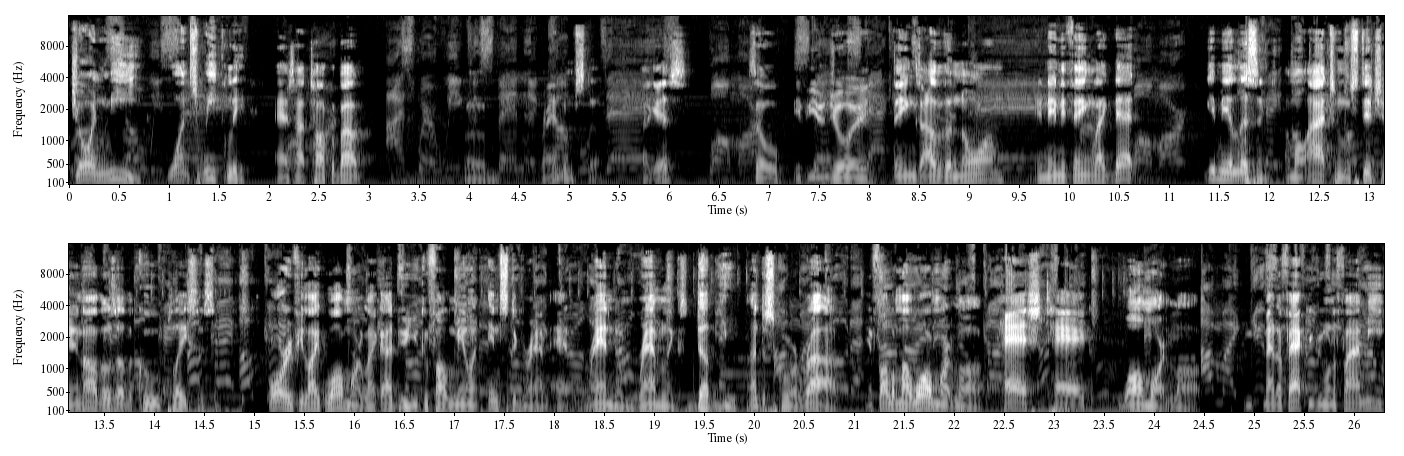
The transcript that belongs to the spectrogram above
Join me once weekly as I talk about um, random stuff, I guess. So if you enjoy things out of the norm and anything like that, give me a listen. I'm on iTunes, Stitcher, and all those other cool places. Or if you like Walmart like I do, you can follow me on Instagram at random ramblings W underscore Rob and follow my Walmart log. Hashtag Walmart log. Matter of fact, if you want to find me,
